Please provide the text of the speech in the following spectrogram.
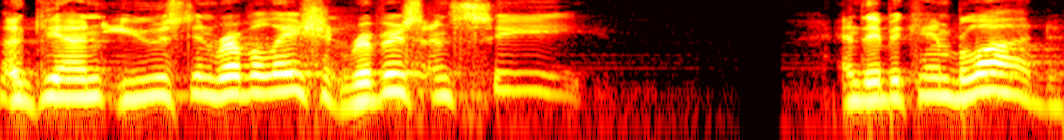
again used in Revelation rivers and sea. And they became blood.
